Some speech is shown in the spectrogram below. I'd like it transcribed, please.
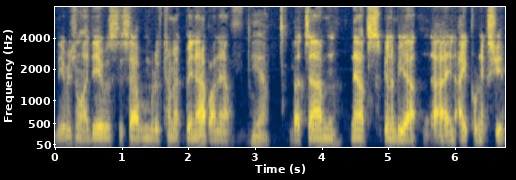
the original idea was this album would have come out, been out by now, Yeah. but um, now it's going to be out uh, in April next year.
